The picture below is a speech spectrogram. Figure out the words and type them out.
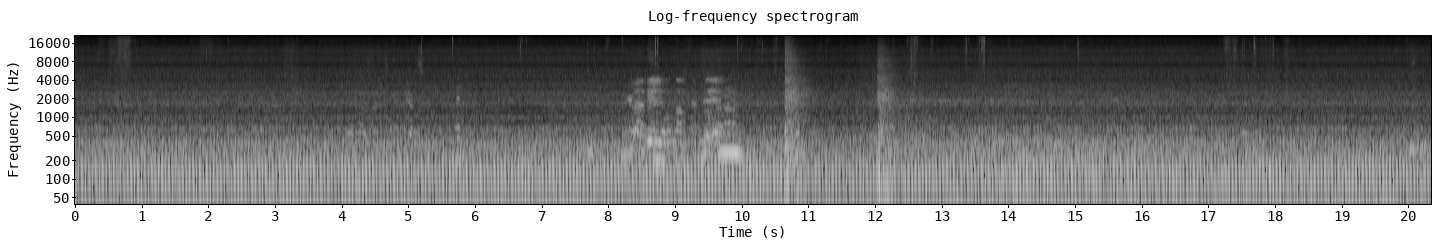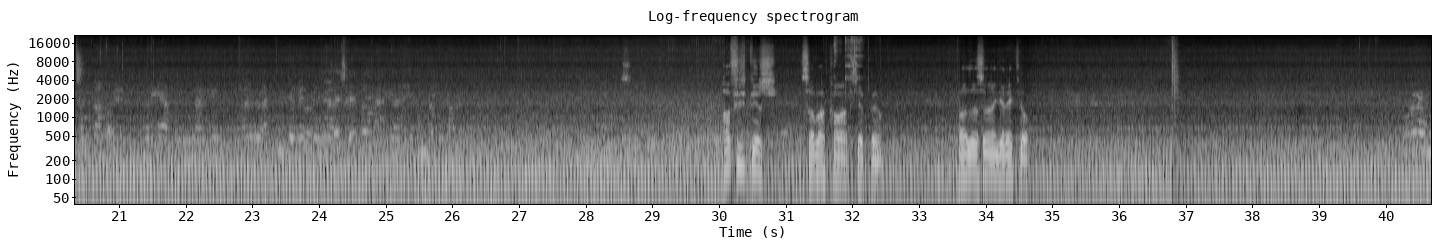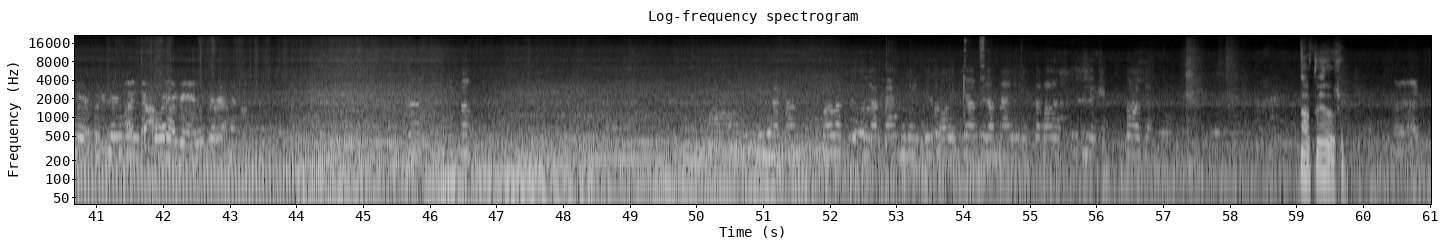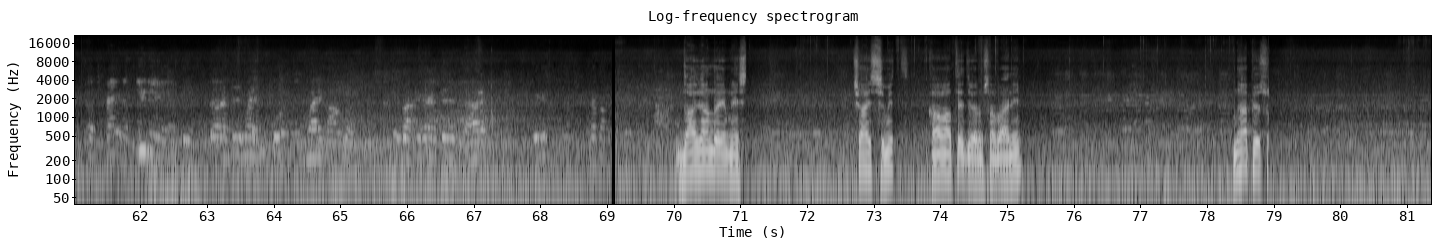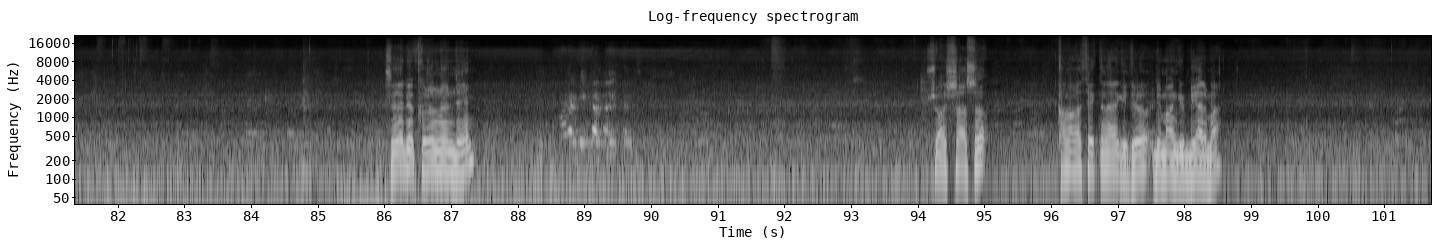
hafif bir sabah kahvaltısı yapıyorum. Fazlasına gerek yok. Aferin olsun. Dalyan'dayım Nesli. Çay, simit, kahvaltı ediyorum sabahleyin. Ne yapıyorsun? Şöyle bir fırının önündeyim. Şu aşağısı kanala tekneler gidiyor. Liman gibi bir yer var.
